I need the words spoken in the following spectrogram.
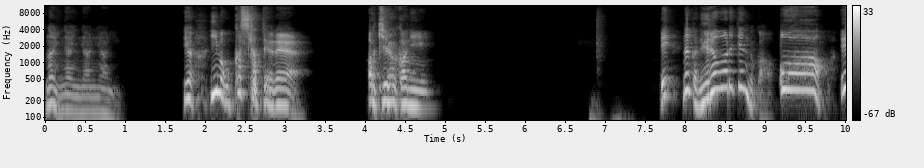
なになになになにいや、今おかしかったよね。明らかに。え、なんか狙われてんのか？おーえ？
